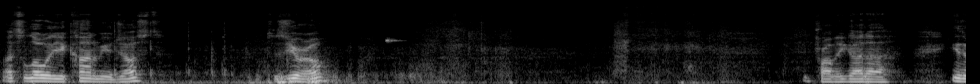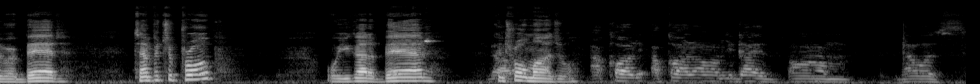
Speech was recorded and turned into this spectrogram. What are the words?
Let's lower the economy adjust to zero. Probably got a either a bad temperature probe or you got a bad No, control module. I called. I called um you guys um that was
